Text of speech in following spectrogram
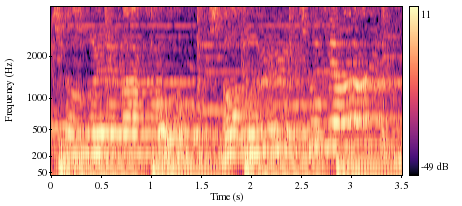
정을 받고 정을 주면서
